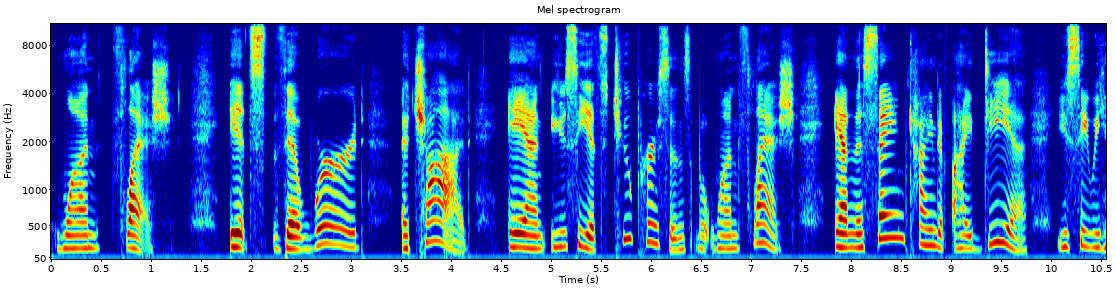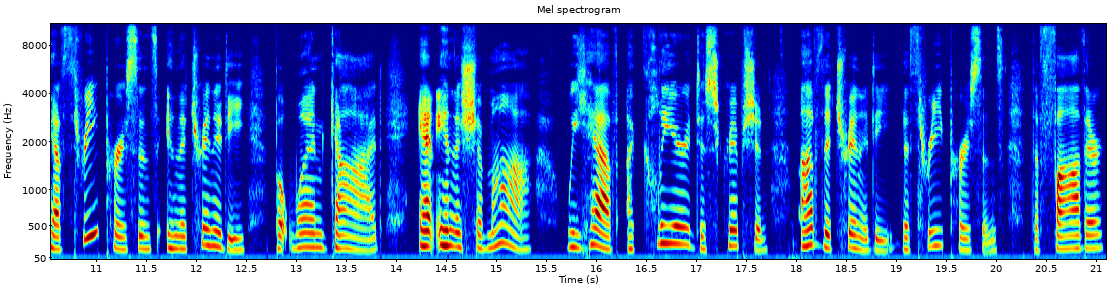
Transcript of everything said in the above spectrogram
one flesh. It's the word echad, and you see it's two persons but one flesh. And the same kind of idea, you see we have three persons in the Trinity but one God. And in the Shema, we have a clear description of the Trinity, the three persons, the Father,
